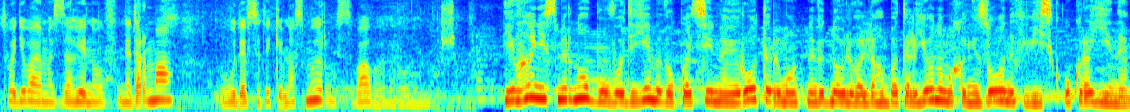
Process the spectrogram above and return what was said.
сподіваємось, загинув не дарма. Буде все-таки в нас мир, слава героям нашим. Євгеній Смірнов був водієм евакуаційної роти ремонтно-відновлювального батальйону механізованих військ України.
